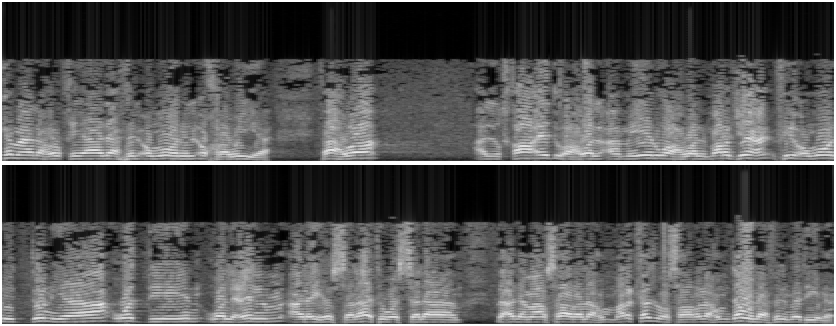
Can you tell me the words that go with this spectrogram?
كما له القيادة في الأمور الأخروية. فهو القائد وهو الأمير وهو المرجع في أمور الدنيا والدين والعلم عليه الصلاة والسلام بعدما صار لهم مركز وصار لهم دولة في المدينة.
